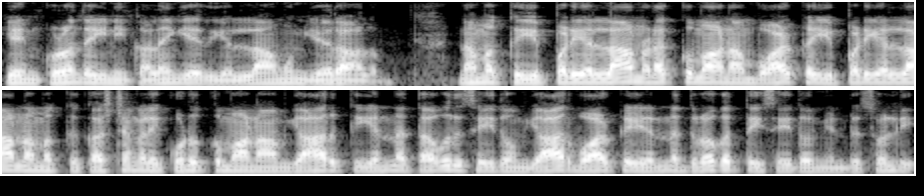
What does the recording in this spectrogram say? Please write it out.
என் குழந்தை நீ கலங்கியது எல்லாமும் ஏறாலும் நமக்கு இப்படியெல்லாம் நடக்குமா? நாம் வாழ்க்கை இப்படியெல்லாம் நமக்கு கஷ்டங்களை கொடுக்குமா? நாம் யாருக்கு என்ன தவறு செய்தோம்? யார் வாழ்க்கையில் என்ன துரோகத்தை செய்தோம்? என்று சொல்லி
